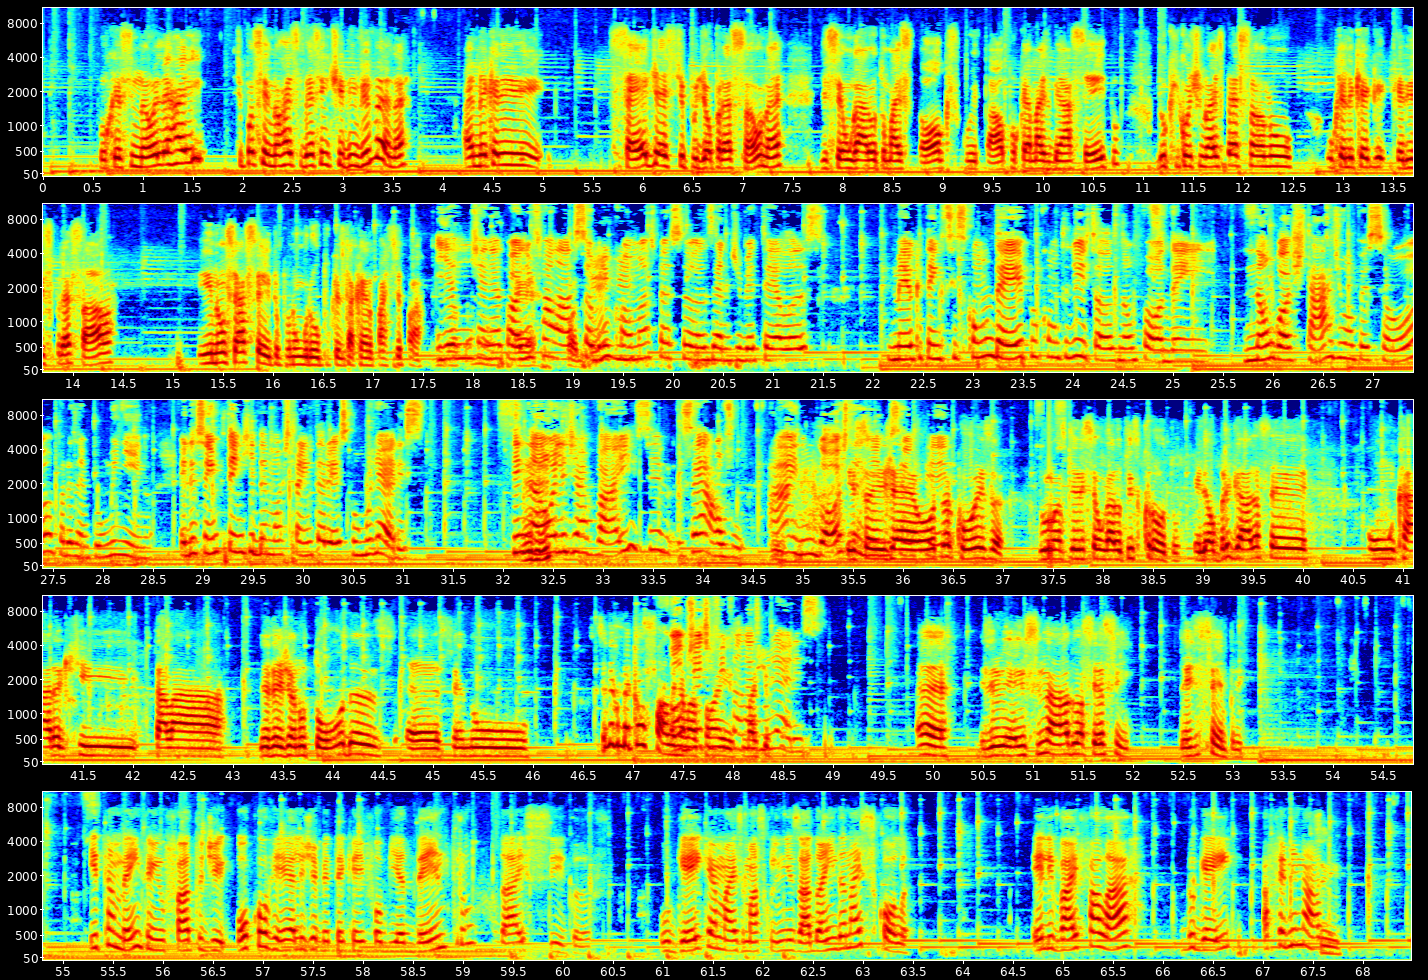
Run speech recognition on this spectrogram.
Porque senão ele vai, tipo assim, não vai ver sentido em viver, né? Aí meio que ele cede a esse tipo de opressão, né? De ser um garoto mais tóxico e tal, porque é mais bem aceito, do que continuar expressando o que ele quer, queria expressar e não ser aceito por um grupo que ele tá querendo participar. E a gente ainda pode É, falar pode. sobre Uhum. como as pessoas LGBT, elas meio que têm que se esconder por conta disso. Elas não podem não gostar de uma pessoa, por exemplo, um menino. Ele sempre tem que demonstrar interesse por mulheres. Senão Uhum. ele já vai ser, ser alvo. Ai, não gosta Isso de aí já é outra coisa do lance dele ser um garoto escroto. Ele é obrigado a ser um cara que tá lá desejando todas, é, sendo. Não sei nem como é que eu falo em relação a isso, mas as tipo, mulheres. é, ele é ensinado a ser assim, desde sempre. E também tem o fato de ocorrer LGBTQI-fobia dentro das siglas. O gay que é mais masculinizado ainda na escola. Ele vai falar do gay afeminado Sim.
